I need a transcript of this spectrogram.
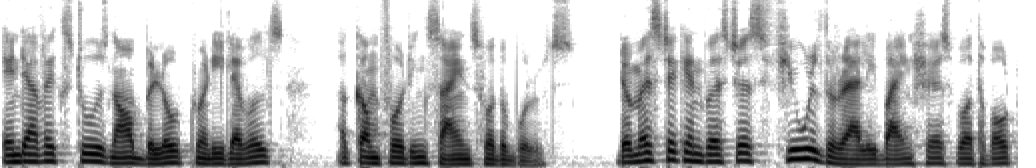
India VIX 2 is now below 20 levels, a comforting sign for the bulls. Domestic investors fueled the rally, buying shares worth about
